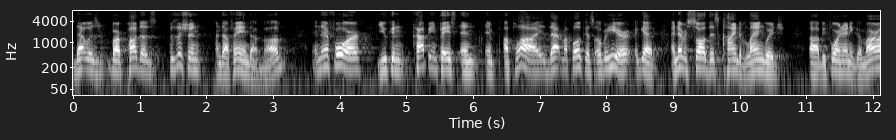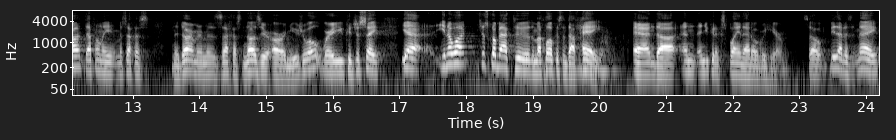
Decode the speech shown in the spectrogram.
that was Bar Pada's position on Daf and Davav. And therefore, you can copy and paste and, and apply that machlokas over here. Again, I never saw this kind of language uh, before in any Gemara. Definitely, Maseches Nedarim and Maseches Nazir are unusual, where you could just say, yeah, you know what? Just go back to the machlokas and daf hey, and, uh, and, and you can explain that over here. So, be that as it may,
